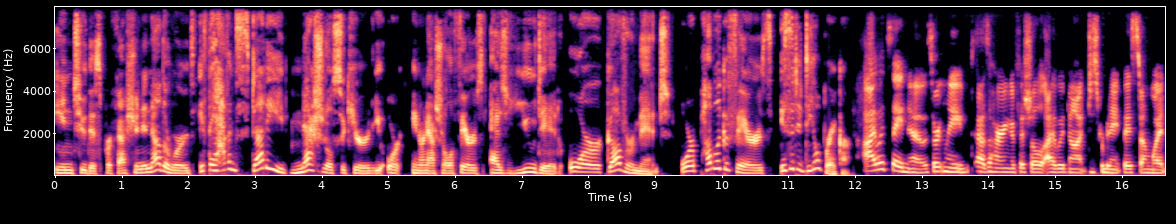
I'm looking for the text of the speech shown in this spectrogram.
into this profession. In other words, if they haven't studied national security or international affairs as you did, or government or public affairs, is it a deal breaker? I would say no. Certainly, as a hiring official, I would not discriminate based on what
